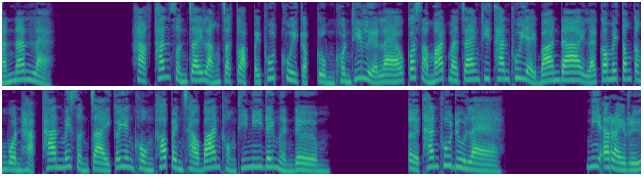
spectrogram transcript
นั้นนั่นแหละ หากท่านสนใจหลังจากกลับไปพูดคุยกับกลุ่มคนที่เหลือแล้ว ก็สามารถมาแจ้งที่ท่านผู้ใหญ่บ้านได้ และก็ไม่ต้องกังวลหากท่านไม่สนใจก็ยังคงเข้าเป็นชาวบ้านของที่นี่ได้เหมือนเดิม เออท่านผู้ดูแล มีอะไรหรือ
